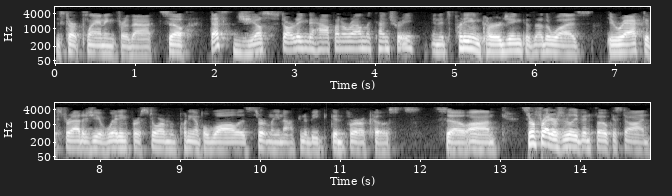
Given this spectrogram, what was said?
and start planning for that? So that's just starting to happen around the country, and it's pretty encouraging because otherwise the reactive strategy of waiting for a storm and putting up a wall is certainly not going to be good for our coasts. So um, Surfrider's really been focused on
